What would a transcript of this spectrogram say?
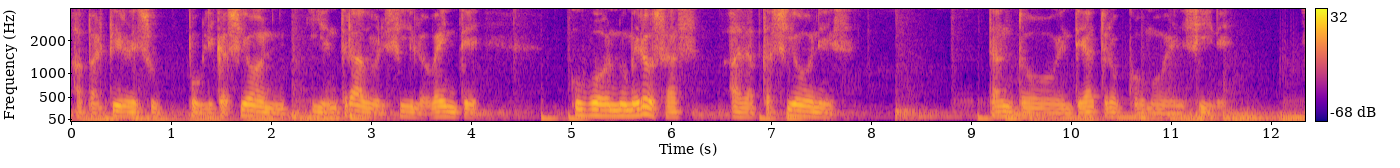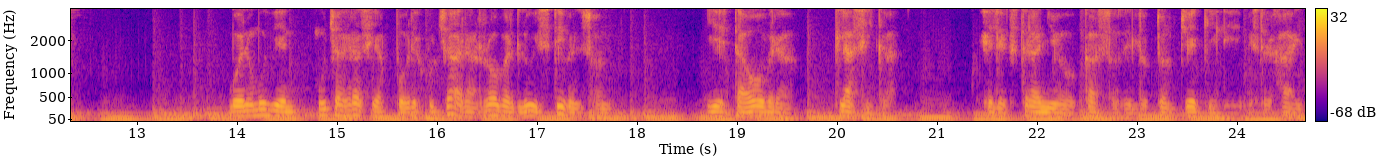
a partir de su publicación y entrado el siglo XX, hubo numerosas adaptaciones, tanto en teatro como en cine. Bueno, muy bien, muchas gracias por escuchar a Robert Louis Stevenson y esta obra clásica, El extraño caso del Dr. Jekyll y Mr. Hyde.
